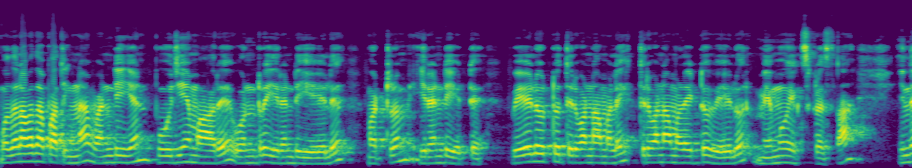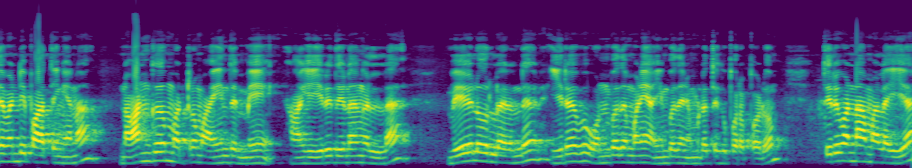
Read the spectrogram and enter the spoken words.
முதலாவதாக பார்த்தீங்கன்னா வண்டி எண் பூஜ்ஜியம் ஆறு ஒன்று இரண்டு ஏழு மற்றும் இரண்டு எட்டு. Vellore to Tiruvannamalai Tiruvannamalai to Vellore MEMU express தான். இந்த வண்டி பார்த்தீங்கன்னா நான்கு மற்றும் ஐந்து மே ஆகிய இரு தினங்களில் வேலூர்லேருந்து இரவு ஒன்பது மணி ஐம்பது நிமிடத்துக்கு புறப்படும். திருவண்ணாமலையை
